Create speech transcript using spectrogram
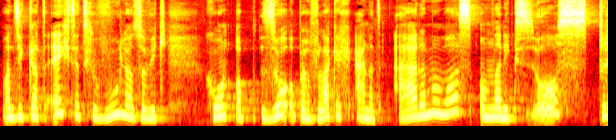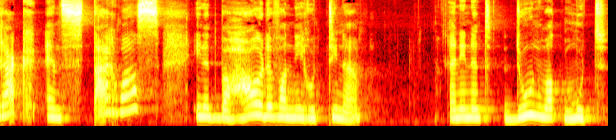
Want ik had echt het gevoel alsof ik gewoon op, zo oppervlakkig aan het ademen was, omdat ik zo strak en star was in het behouden van die routine. En in het doen wat moet,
